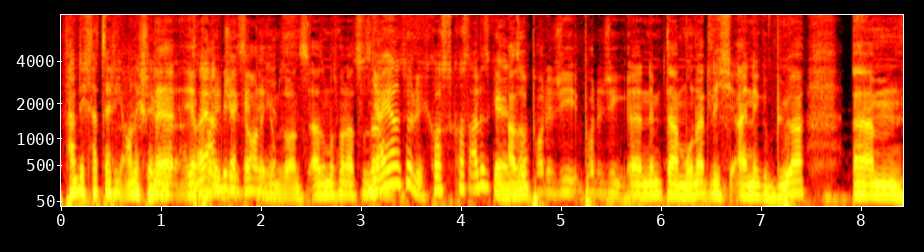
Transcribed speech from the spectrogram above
fand ich tatsächlich auch nicht schlecht. Naja, ja, Drei Podigy ist auch nicht umsonst. Also muss man dazu sagen. Ja, ja, natürlich. Kostet, kostet alles Geld. Also ne? Podigy, Podigy äh, nimmt da monatlich eine Gebühr. Ähm,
